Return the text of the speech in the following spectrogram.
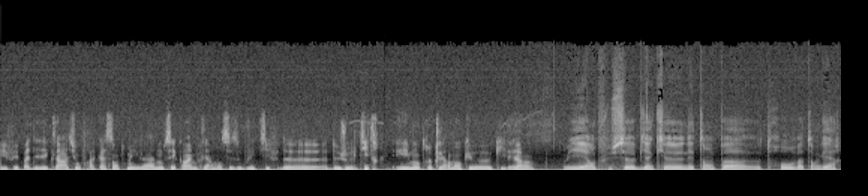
il fait pas des déclarations fracassantes, mais il a annoncé quand même clairement ses objectifs de, jouer le titre et il montre clairement que qu'il est là. Hein. Oui, et en plus, bien que n'étant pas trop va en guerre,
